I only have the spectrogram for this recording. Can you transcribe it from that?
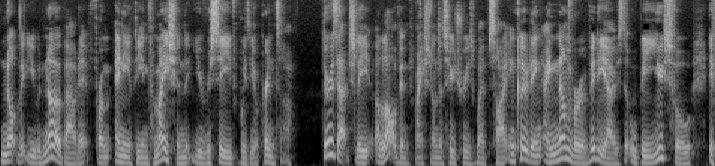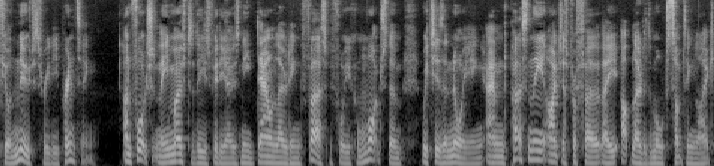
not that you would know about it from any of the information that you receive with your printer. There is actually a lot of information on the Two Trees website, including a number of videos that will be useful if you're new to 3D printing. Unfortunately, most of these videos need downloading first before you can watch them, which is annoying, and personally I just prefer that they uploaded them all to something like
